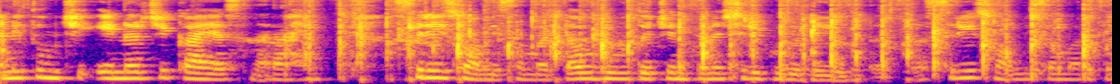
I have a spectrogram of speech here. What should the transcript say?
आणि तुमची एनर्जी काय असणार आहे? श्री स्वामी समर्थ अवधूत चिंतन श्री गुरुदेव दत्त श्री स्वामी समर्थ.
